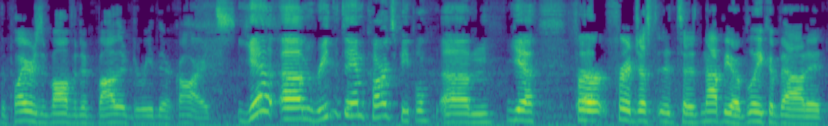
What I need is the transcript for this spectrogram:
the players involved had bothered to read their cards. yeah. Um, read the damn cards, people. Um, yeah. For for just to not be oblique about it,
